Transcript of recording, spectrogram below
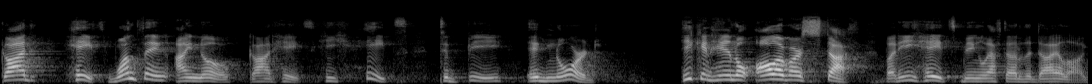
God hates. One thing I know God hates He hates to be ignored. He can handle all of our stuff, but He hates being left out of the dialogue.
